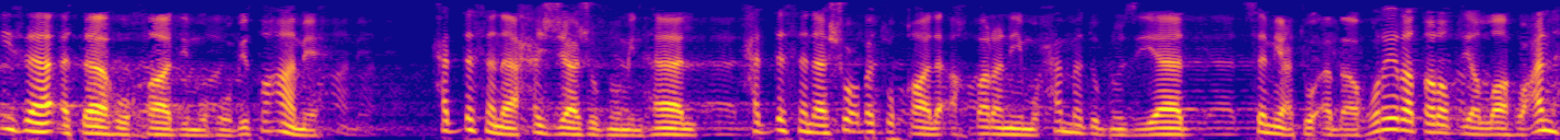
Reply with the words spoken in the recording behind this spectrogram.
إذا أتاه خادمه بطعامه. حدثنا حجاج بن منهال، حدثنا شعبة قال أخبرني محمد بن زياد، سمعت أبا هريرة رضي الله عنه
